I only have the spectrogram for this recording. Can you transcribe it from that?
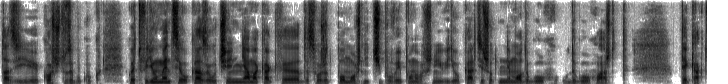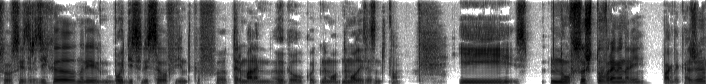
тази кошчето за буклук, което в един момент се е оказало, че няма как а, да сложат по-мощни чипове и по-мощни видеокарти, защото не могат да го, да го охлаждат. Те, както се изразиха, нали, бойдисали са в един такъв термален ъгъл, който не мога, не мога да излезнат от там. И, но в същото време, нали, пак да кажа,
